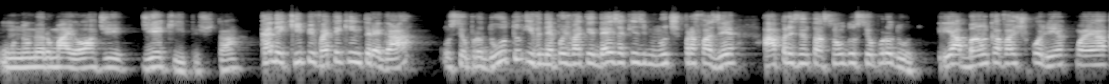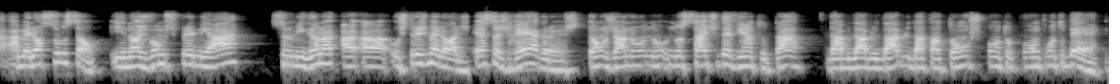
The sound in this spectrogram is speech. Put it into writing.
um número maior de, de equipes. Tá? Cada equipe vai ter que entregar o seu produto e depois vai ter 10 a 15 minutos para fazer a apresentação do seu produto. E a banca vai escolher qual é a melhor solução. E nós vamos premiar, se não me engano, a, a, os três melhores. Essas regras estão já no, no, no site do evento, tá? www.datatons.com.br.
